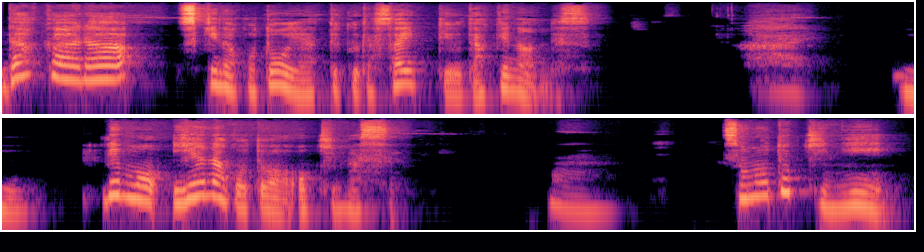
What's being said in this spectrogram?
だから、好きなことをやってくださいっていうだけなんです。はい。うん。でも、嫌なことは起きます。うん。その時に、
